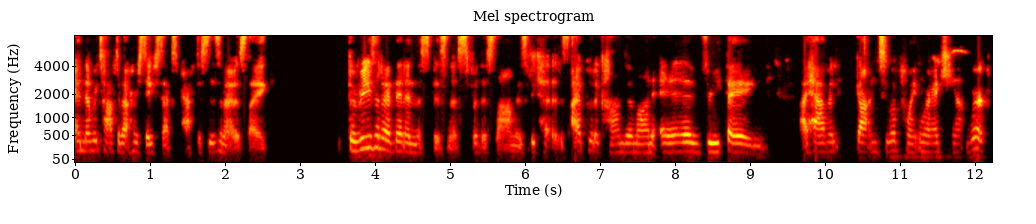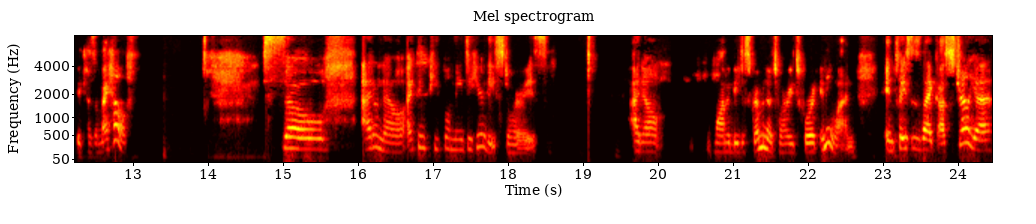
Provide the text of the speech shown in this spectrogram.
And then we talked about her safe sex practices, and I was like, the reason I've been in this business for this long is because I put a condom on everything. I haven't gotten to a point where I can't work because of my health. So I don't know. I think people need to hear these stories. I don't want to be discriminatory toward anyone. In places like Australia,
